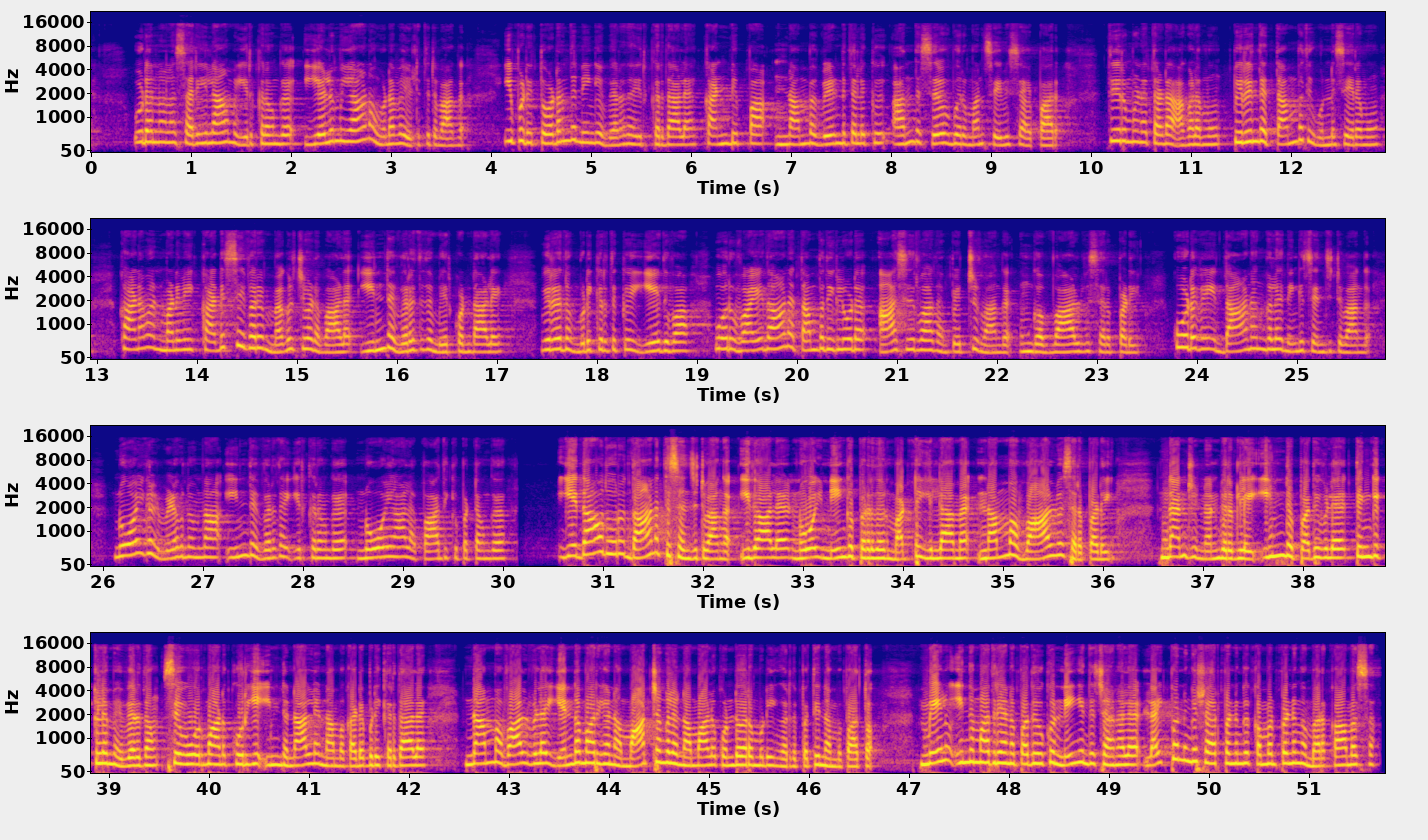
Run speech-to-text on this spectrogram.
உடல்நலம் சரியில்லாமல் இருக்கிறவங்க எளிமையான உணவை எடுத்துட்டு வாங்க. இப்படி தொடர்ந்து நீங்கள் விரதம் இருக்கிறதால கண்டிப்பாக நம்ம வேண்டுதலுக்கு அந்த சிவபெருமான் செவி சாய்ப்பார். திருமண தட அகலமும் பிரிந்த தம்பதி ஒன்று சேரவும் கணவன் மனைவி கடைசி வரை மகிழ்ச்சியோட வாழ இந்த விரதத்தை மேற்கொண்டாலே விரதம் முடிக்கிறதுக்கு ஏதுவா ஒரு வயதான தம்பதிகளோட ஆசீர்வாதம் பெற்று வாங்க. உங்கள் வாழ்வு சிறப்படையும் கூடவே தானங்களை நீங்கள் செஞ்சுட்டு வாங்க. நோய்கள் விலகணும்னா இந்த விரதம் இருக்கிறவங்க நோயால் பாதிக்கப்பட்டவங்க ஏதாவது ஒரு தானத்தை செஞ்சுட்டு வாங்க. இதால நோய் நீங்க பெறுறது மட்டும் இல்லாம நம்ம வாழ்வு சிறப்படையும். நன்றி நண்பர்களே இந்த பதிவில் திங்கட்கிழமை விரதம் சிவபெருமானுக்குரிய இந்த நாளில் நாம் கடைபிடிக்கிறதால நம்ம வாழ்வில் எந்த மாதிரியான மாற்றங்களை நம்மளால் கொண்டு வர முடியுங்கிறத பற்றி நம்ம பார்த்தோம். மேலும் இந்த மாதிரியான பதிவுக்கு நீங்கள் இந்த சேனலை லைக் பண்ணுங்கள் ஷேர் பண்ணுங்கள் கமெண்ட் பண்ணுங்கள் மறக்காமல்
